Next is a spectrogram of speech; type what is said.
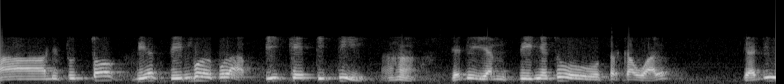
uh, ditutup, dia timbul pula PKPT. Uh, jadi yang T-nya tu terkawal. Jadi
